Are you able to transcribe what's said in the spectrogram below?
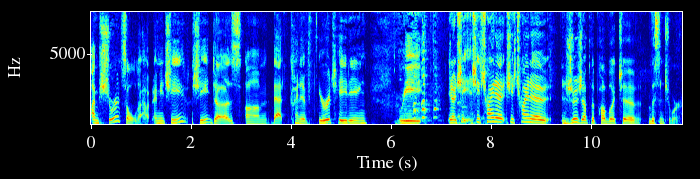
I'm sure it's sold out. I mean, she she does um, that kind of irritating, re, you know, she she's trying to she's trying to zhuzh up the public to listen to her.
